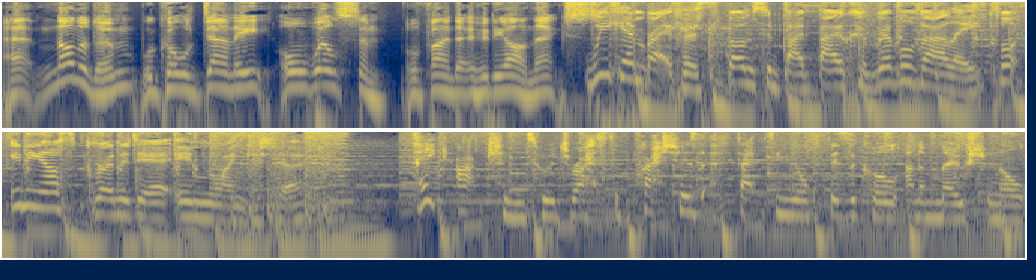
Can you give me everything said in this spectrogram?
Uh, none of them were called Danny or Wilson. We'll find out who they are next. Weekend Breakfast sponsored by Bowker Ribble Valley for Ineos Grenadier in Lancashire. Take action to address the pressures affecting your physical and emotional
